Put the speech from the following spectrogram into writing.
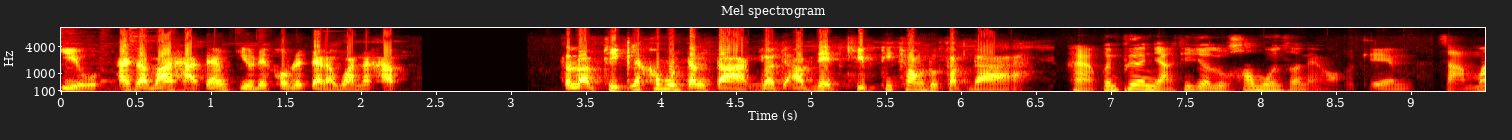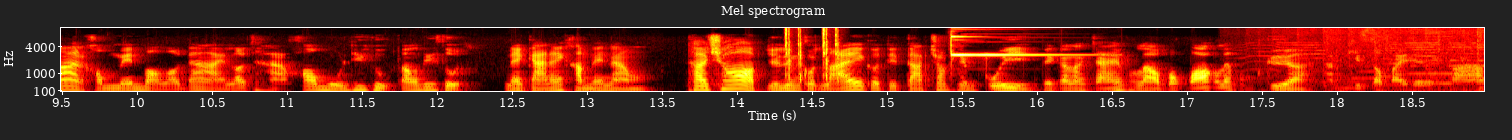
กิลด์ให้สามารถหาแต้มกิลด์ได้ครบในแต่ละวันนะครับ สำหรับทริคและข้อมูลต่างๆ เราจะอัปเดตคลิปที่ช่องทุกสัปดาห์ หากเพื่อนๆอยากที่จะรู้ข้อมูลส่วนไหนของตัวเกม สามารถคอมเมนต์บอกเราได้ เราจะหาข้อมูลที่ถูกต้องที่สุด ในการให้คำแนะนำถ้าชอบอย่าลืมกดไลค์ กดติดตามช่องเกมปุ้ยเป็นกำลังใจให้พวกเราป๊อกๆและผมเกลือทำคลิปต่อไปด้วยนะครับ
